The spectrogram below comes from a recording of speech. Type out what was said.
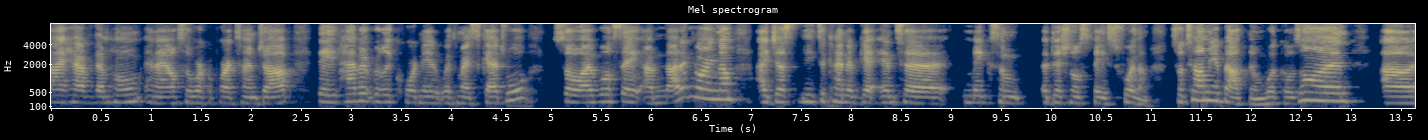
I have them home and I also work a part-time job. They haven't really coordinated with my schedule. So I will say I'm not ignoring them. I just need to kind of get into make some additional space for them. So tell me about them. What goes on? Uh,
